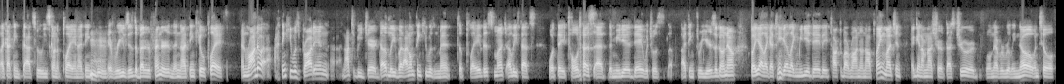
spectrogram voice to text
Like I think that's who he's going to play, and I think mm-hmm. if Reaves is the better defender, then I think he'll play. And Rondo, I think he was brought in uh, not to be Jared Dudley, but I don't think he was meant to play this much. At least that's what they told us at the media day, which was I think three years ago now. But yeah, like I think at like media day they talked about Rondo not playing much, and again I'm not sure if that's true or we'll never really know until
